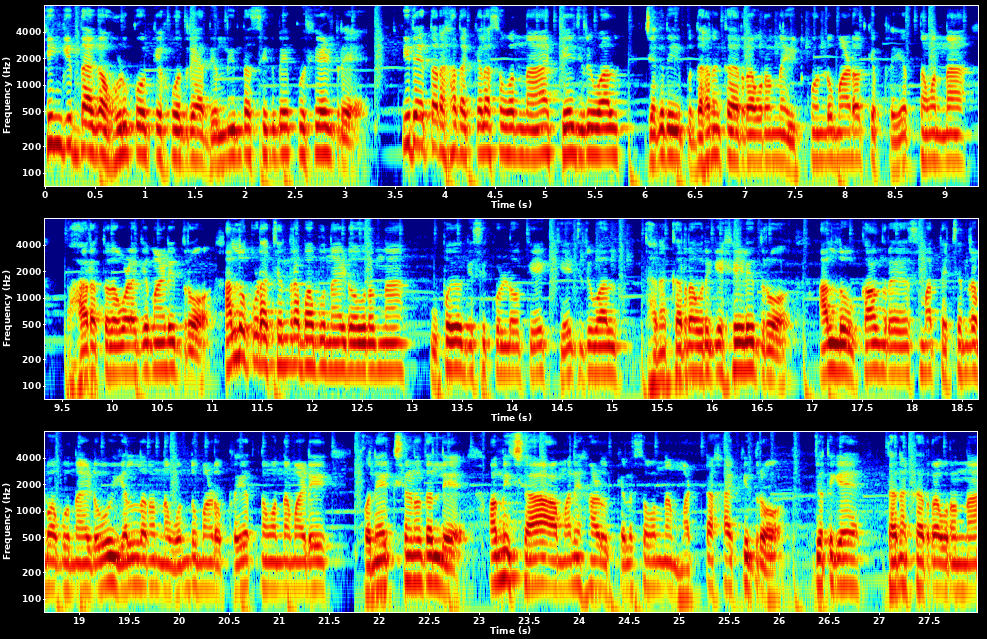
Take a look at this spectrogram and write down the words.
ಹಿಂಗಿದ್ದಾಗ ಹುಡುಕೋಕೆ ಹೋದರೆ ಅದೆಲ್ಲಿಂದ ಸಿಗಬೇಕು ಹೇಳ್ರಿ ಇದೇ ತರಹದ ಕೆಲಸವನ್ನು ಕೇಜ್ರಿವಾಲ್ ಜಗದೀಪ್ ಧನಕರ್ ಅವರನ್ನು ಇಟ್ಕೊಂಡು ಮಾಡೋಕ್ಕೆ ಪ್ರಯತ್ನವನ್ನು ಭಾರತದ ಒಳಗೆ ಮಾಡಿದ್ರು. ಅಲ್ಲೂ ಕೂಡ ಚಂದ್ರಬಾಬು ನಾಯ್ಡು ಅವರನ್ನು ಉಪಯೋಗಿಸಿಕೊಳ್ಳೋಕೆ ಕೇಜ್ರಿವಾಲ್ ಧನಕರ್ ಅವರಿಗೆ ಹೇಳಿದರು. ಅಲ್ಲೂ ಕಾಂಗ್ರೆಸ್ ಮತ್ತು ಚಂದ್ರಬಾಬು ನಾಯ್ಡು ಎಲ್ಲರನ್ನ ಒಂದು ಮಾಡೋ ಪ್ರಯತ್ನವನ್ನು ಮಾಡಿ ಕೊನೆ ಕ್ಷಣದಲ್ಲಿ ಅಮಿತ್ ಶಾ ಆ ಮನೆ ಹಾಳು ಕೆಲಸವನ್ನು ಮಟ್ಟ ಹಾಕಿದ್ರು. ಜೊತೆಗೆ ಧನಕರ್ ಅವರನ್ನು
